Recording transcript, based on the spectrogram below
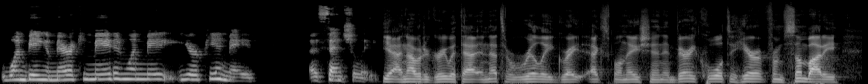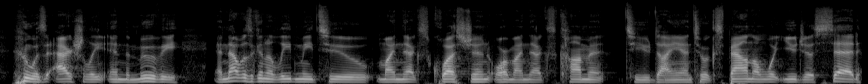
one being American made and one made European made essentially. Yeah, and I would agree with that. And that's a really great explanation and very cool to hear it from somebody who was actually in the movie. And that was going to lead me to my next question or my next comment to you, Diane, to expound on what you just said.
